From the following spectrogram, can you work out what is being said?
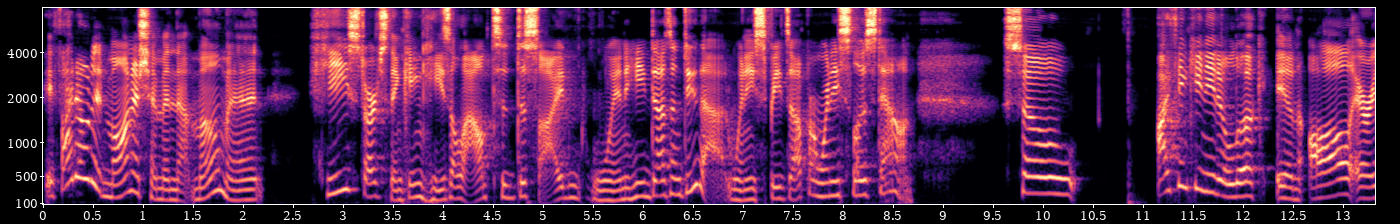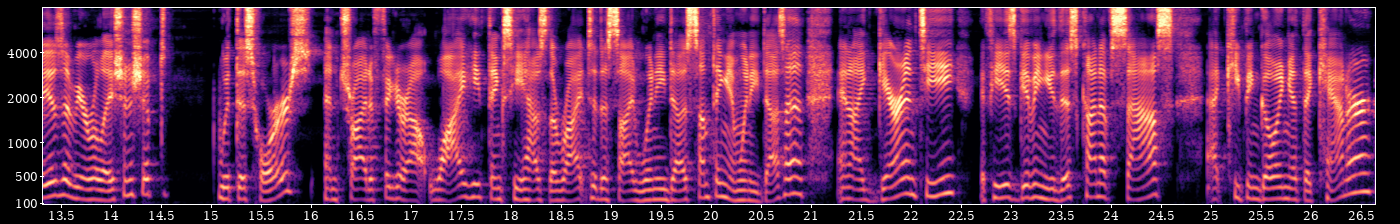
If I don't admonish him in that moment, he starts thinking he's allowed to decide when he doesn't do that, when he speeds up or when he slows down. So I think you need to look in all areas of your relationship with this horse and try to figure out why he thinks he has the right to decide when he does something and when he doesn't. And I guarantee if he is giving you this kind of sass at keeping going at the canter,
